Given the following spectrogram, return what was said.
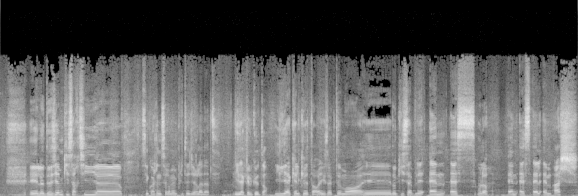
Et le deuxième qui est sorti, euh, c'est quoi? Je ne saurais même plus te dire la date. Il a quelques temps. Il y a quelques temps, exactement. Et donc il s'appelait NS, oula, NSLMH.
